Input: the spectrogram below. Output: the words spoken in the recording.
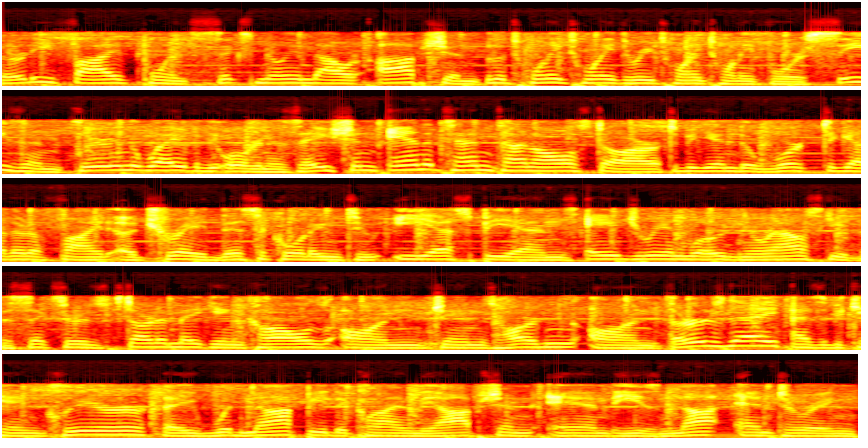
$35.6 million option for the 2023-2024 season, clearing the way for the organization and the 10-ton All-Star to begin to work together to find a trade. This according to ESPN's Adrian Wojnarowski. The Sixers started making calls on James Harden on Thursday as it became clear they would not be declining the option and he's not entering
